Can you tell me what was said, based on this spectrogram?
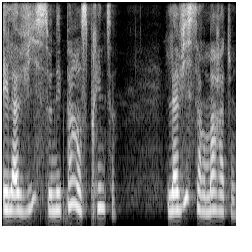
Et la vie, ce n'est pas un sprint. La vie, c'est un marathon.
